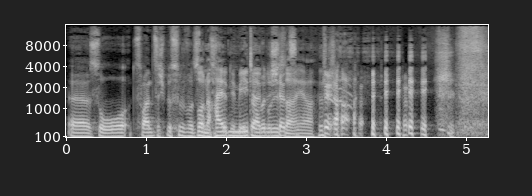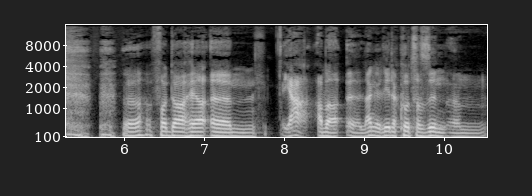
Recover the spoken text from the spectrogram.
Äh, so 20 bis 25 So einen halben Meter, Meter größer, ja. ja. ja. Von daher, ähm, ja, aber äh, lange Rede, kurzer Sinn. Ähm,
